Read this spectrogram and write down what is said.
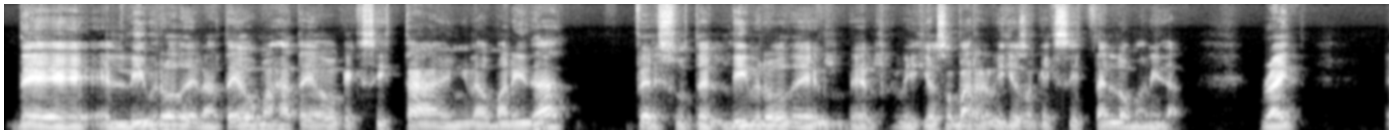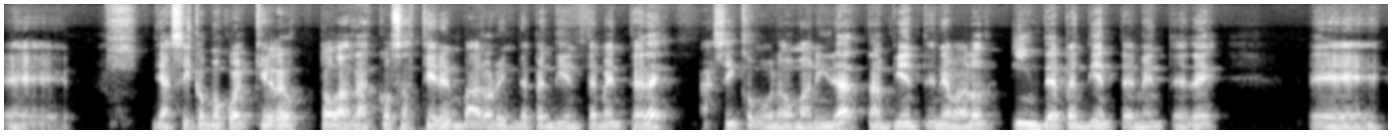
del libro del ateo más ateo que exista en la humanidad versus del libro del, religioso más religioso que exista en la humanidad, right? Eh, y así como cualquier, todas las cosas tienen valor independientemente de, así como la humanidad también tiene valor independientemente de eh,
